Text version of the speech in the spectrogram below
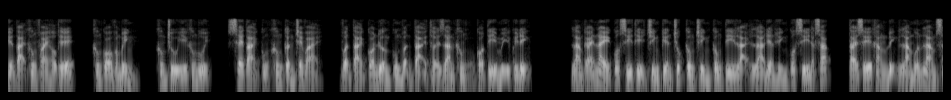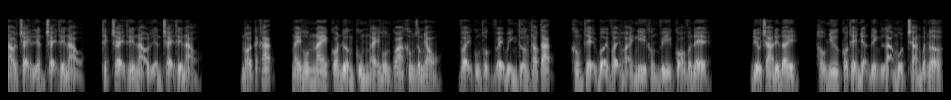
Hiện tại không phải hậu thế, không có vòng bình, không chú ý không đuổi, xe tải cũng không cần che vải, vận tải con đường cùng vận tải thời gian không có tỉ mỉ quy định. Làm cái này quốc xí thị chính kiến trúc công trình công ty lại là điển hình quốc xí đặc sắc, tài xế khẳng định là muốn làm sao chạy liền chạy thế nào, thích chạy thế nào liền chạy thế nào nói cách khác, ngày hôm nay con đường cùng ngày hôm qua không giống nhau, vậy cũng thuộc về bình thường thao tác, không thể bởi vậy hoài nghi khổng vĩ có vấn đề. Điều tra đến đây, hầu như có thể nhận định là một trang bất ngờ.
